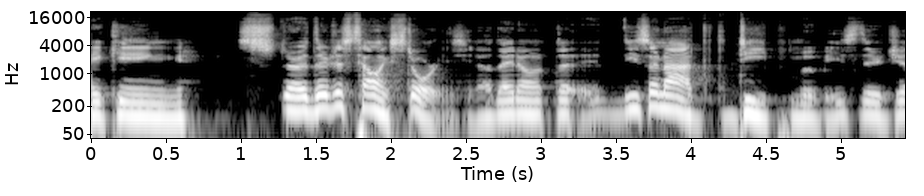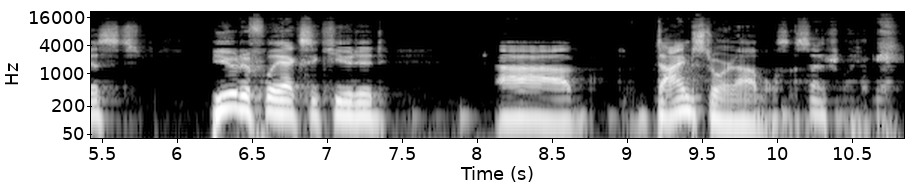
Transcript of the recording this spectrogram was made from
making they're just telling stories you know? They don't these are not deep movies. They're just beautifully executed uh dime store novels essentially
